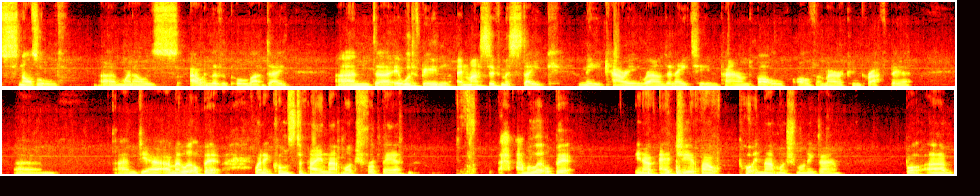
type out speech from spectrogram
snozzled um, when I was out in Liverpool that day, and uh, it would have been a massive mistake me carrying around an eighteen pound bottle of American craft beer. Um, and yeah, I'm a little bit when it comes to paying that much for a beer. I'm a little bit, you know, edgy about putting that much money down. But um,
